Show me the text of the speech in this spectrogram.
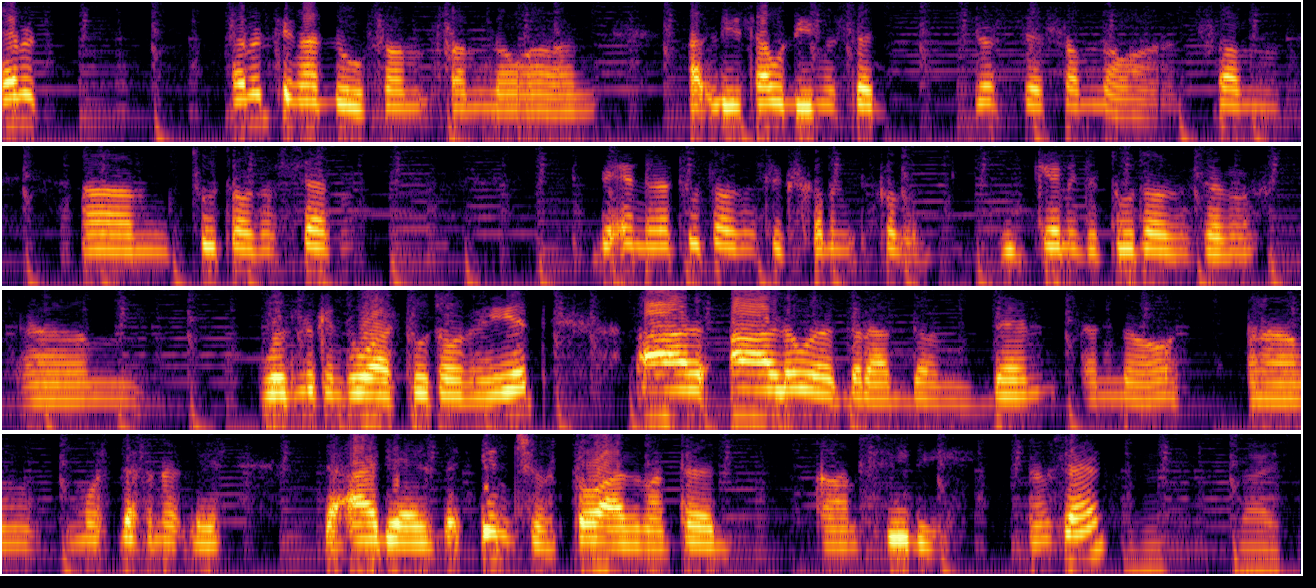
Every, everything I do from from now on, at least I would even say, just say from now on, from um, 2007, the end of 2006, coming, coming, we came into 2007, um, was looking towards 2008. All, all the work that I've done then and now, um, most definitely, the idea is the intro towards my third um, CD. You know what I'm saying? Nice.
